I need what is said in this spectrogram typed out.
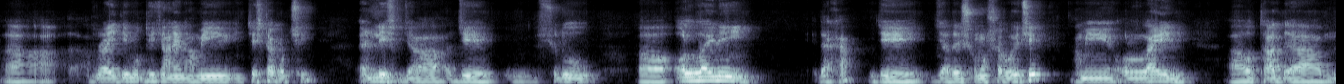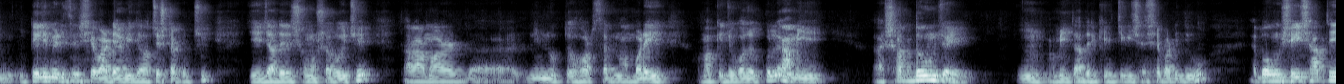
আহ, আপনারা ইতিমধ্যেই জানেন আমি চেষ্টা করছি। অ্যাটলিস্ট যা যে, শুধু অনলাইনেই দেখা, যে যাদের সমস্যা রয়েছে, আমি অনলাইন অর্থাৎ টেলিমেডিসিন সেবাটি আমি দেওয়ার চেষ্টা করছি, যে যাদের সমস্যা রয়েছে, তারা আমার নিম্নোক্ত হোয়াটসঅ্যাপ নাম্বারে আমাকে যোগাযোগ করলে আমি সাধ্য অনুযায়ী আমি তাদেরকে চিকিৎসা সেবাটি দিব। এবং সেই সাথে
